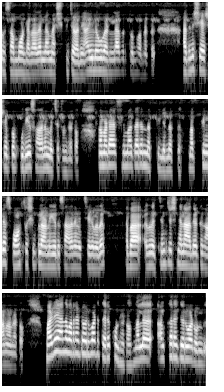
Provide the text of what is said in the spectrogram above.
ഒരു സംഭവം ഉണ്ടായിരുന്നു. അതെല്ലാം നശിപ്പിച്ചു കളഞ്ഞു. ഐ ലവ് വെള്ളനാതുരത്ത് എന്ന് പറഞ്ഞിട്ട്. അതിനുശേഷം ഇപ്പൊ പുതിയ സാധനം വെച്ചിട്ടുണ്ട് കേട്ടോ. നമ്മുടെ സിനിമാ താരം നത്തില്ലേ? നത്ത്. നത്തിന്റെ സ്പോൺസർഷിപ്പിലാണ് ഈ ഒരു സാധനം വെച്ചേക്കുന്നത്. അപ്പൊ അത് വെച്ചതിന് ശേഷം ഞാൻ ആദ്യമായിട്ട് കാണുകയാണ് കേട്ടോ. മഴയാന്ന് പറഞ്ഞിട്ട് ഒരുപാട് തിരക്കുണ്ട് കേട്ടോ. നല്ല ആൾക്കാരൊക്കെ ഒരുപാടുണ്ട്.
